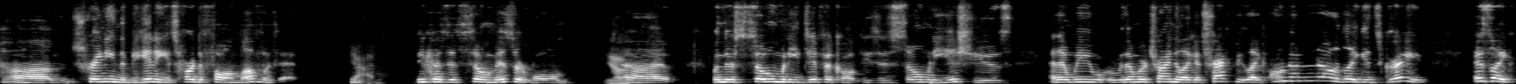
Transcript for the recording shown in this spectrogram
um, training in the beginning, it's hard to fall in love with it. Yeah. Because it's so miserable. Yeah. Uh, when there's so many difficulties and so many issues and then we then we're trying to like attract people like oh no no no like it's great it's like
